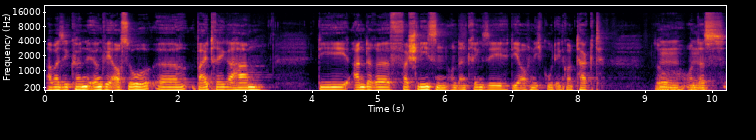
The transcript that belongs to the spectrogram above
Aber sie können irgendwie auch so äh, Beiträge haben, die andere verschließen und dann kriegen sie die auch nicht gut in Kontakt. So, mm, und mm. das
